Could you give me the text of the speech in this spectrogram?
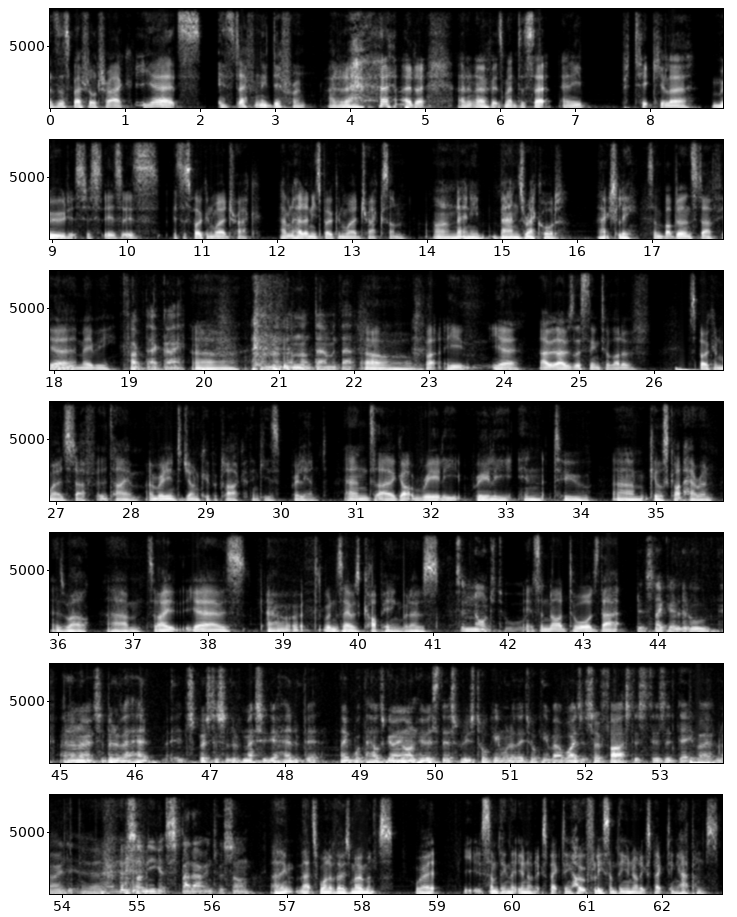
It's a special track. Yeah, it's it's definitely different. I don't know. I don't. I don't know if it's meant to set any particular mood. It's just it's it's it's a spoken word track. I haven't heard any spoken word tracks on on any band's record. Actually, some Bob Dylan stuff. Yeah, Mm. maybe. Fuck that guy. Uh, I'm not, I'm not down with that. oh, but he. Yeah, I, I was listening to a lot of spoken word stuff at the time. I'm really into John Cooper Clarke. I think he's brilliant. And I got really, really into um, Gil Scott Heron as well. Um, so I, yeah, I was. I wouldn't say I was copying, but I was. It's a nod towards. It's a nod towards that. It's like a little. I don't know. It's a bit of a head. It's supposed to sort of mess with your head a bit. Like, what the hell's going on? Who is this? Who's talking? What are they talking about? Why is it so fast? Is is it Dave? I have no idea. Yeah. And suddenly you get spat out into a song. I think that's one of those moments where it, something that you're not expecting, hopefully something you're not expecting, happens.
